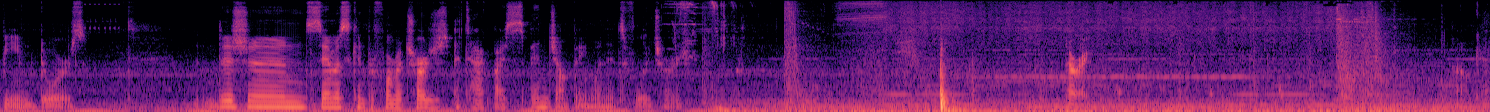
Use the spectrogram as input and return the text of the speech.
beam doors. Addition, Samus can perform a charge attack by spin jumping when it's fully charged. Alright. Okay.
